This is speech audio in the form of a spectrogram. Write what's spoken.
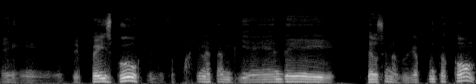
eh, de Facebook, en nuestra página también de celosenagloria.com.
